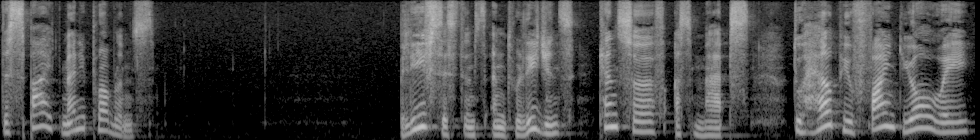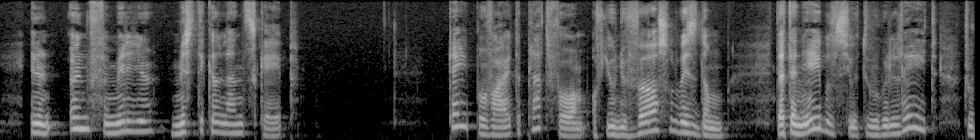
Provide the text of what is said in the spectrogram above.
despite many problems. Belief systems and religions can serve as maps to help you find your way in an unfamiliar mystical landscape. They provide a platform of universal wisdom that enables you to relate to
